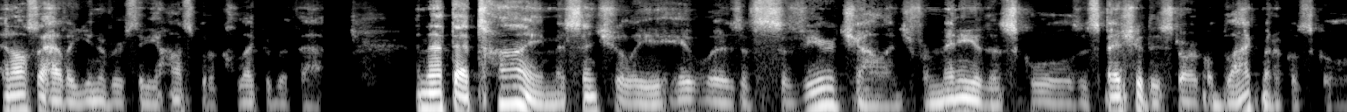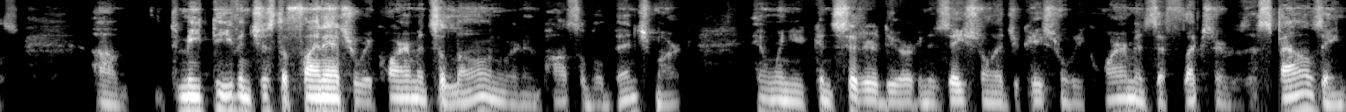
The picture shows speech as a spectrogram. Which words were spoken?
and also have a university hospital connected with that. And at that time, essentially, it was a severe challenge for many of the schools, especially the historical black medical schools, um, to meet even just the financial requirements alone were an impossible benchmark. And when you consider the organizational educational requirements that Flexner was espousing,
